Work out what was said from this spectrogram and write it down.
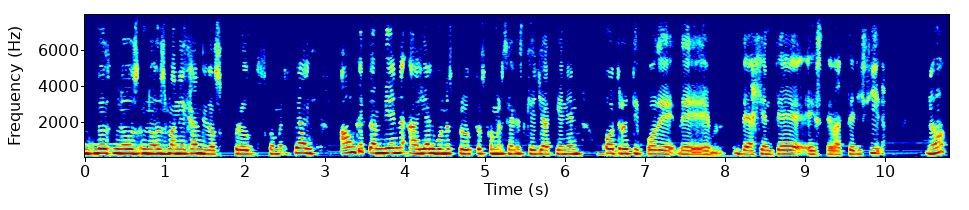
nos, manejan los productos comerciales, aunque también hay algunos productos comerciales que ya tienen otro tipo de, agente este, bactericida, ¿no?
